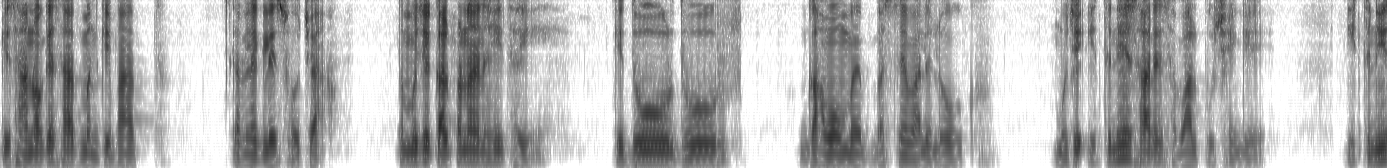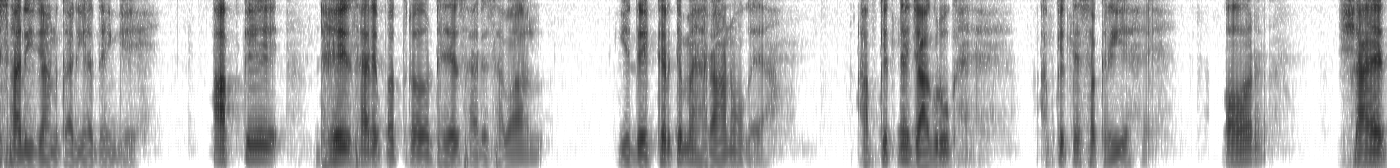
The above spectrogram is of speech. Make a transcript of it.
किसानों के साथ मन की बात करने के लिए सोचा तो मुझे कल्पना नहीं थी कि दूर दूर गाँवों में बसने वाले लोग मुझे इतने सारे सवाल पूछेंगे इतनी सारी जानकारियाँ देंगे। आपके ढेर सारे पत्र ढेर सारे सवाल, ये देख कर के मैं हैरान हो गया। आप कितने जागरूक हैं, आप कितने सक्रिय हैं, और शायद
